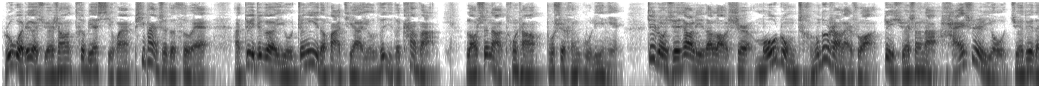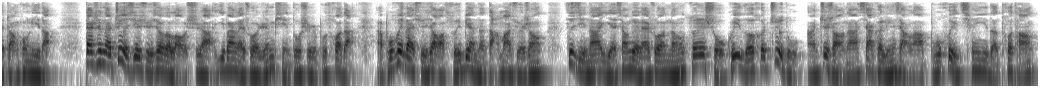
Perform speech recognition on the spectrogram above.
如果这个学生特别喜欢批判式的思维啊，对这个有争议的话题啊有自己的看法，老师呢通常不是很鼓励你。这种学校里的老师，某种程度上来说，对学生呢还是有绝对的掌控力的。但是呢，这些学校的老师啊，一般来说人品都是不错的啊，不会在学校随便的打骂学生，自己呢也相对来说能遵守规则和制度啊，至少呢下课铃响了不会轻易的拖堂。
